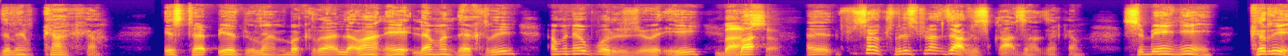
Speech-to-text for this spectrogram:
دەڵێم کاکە ئێستا پێ دڵێن بکڕە لەوانەیە لە من دەکڕی ئەم نەو بۆرژۆری باشە زاز قازان دەکەم سبێنێ کڕی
